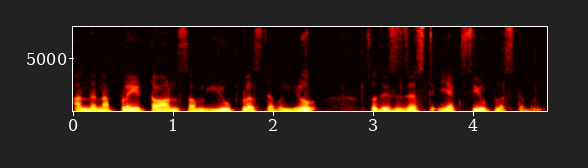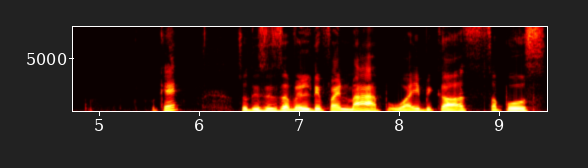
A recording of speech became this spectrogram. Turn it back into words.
and then apply it on some u plus w. So, this is just x u plus w. Okay. So, this is a well defined map why because suppose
